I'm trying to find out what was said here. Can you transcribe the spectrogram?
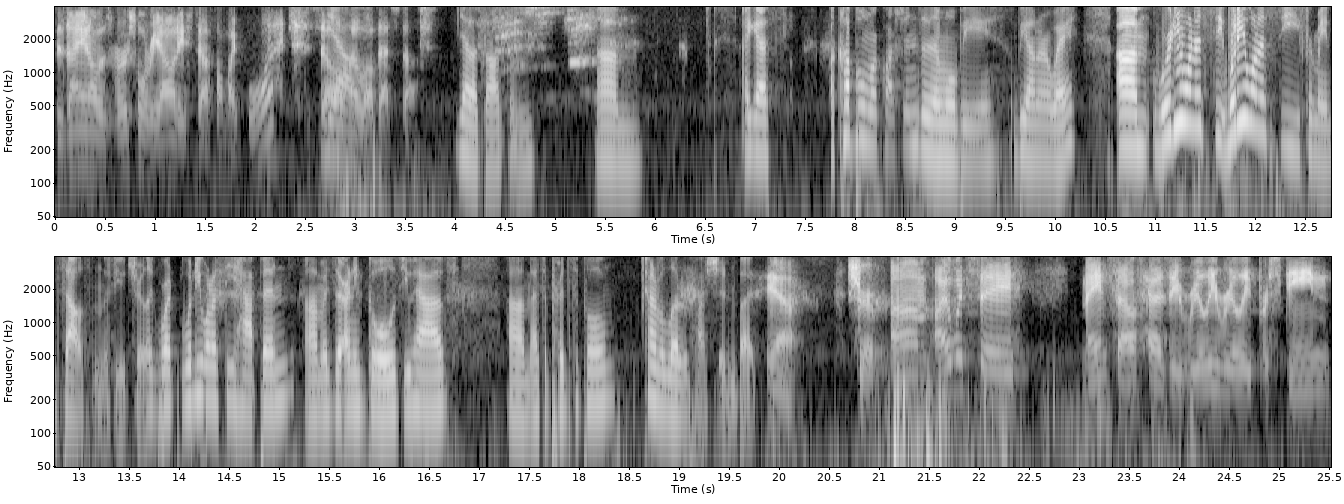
designing all this virtual reality stuff. I'm like, what? So Yeah. I love that stuff. Yeah, that's awesome. Um, I guess a couple more questions and then we'll be we'll be on our way. Um, where do you want to see? What do you want to see for Maine South in the future? Like, what what do you want to see happen? Um, is there any goals you have um, as a principal? Kind of a loaded question, but Yeah, sure. Um, I would say Maine South has a really, really pristine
